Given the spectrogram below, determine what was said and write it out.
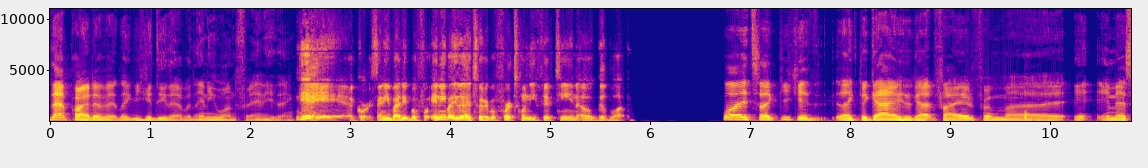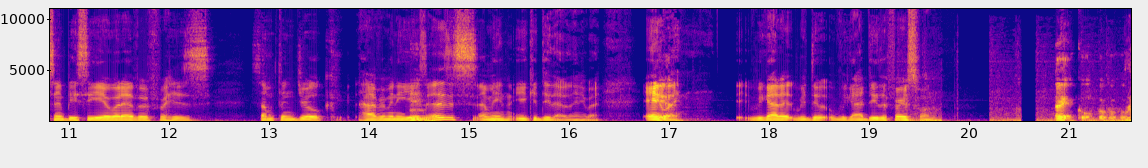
that part of it like you could do that with anyone for anything yeah, yeah, yeah, of course. Anybody before anybody who had Twitter before 2015, oh, good luck. Well, it's like you could like the guy who got fired from uh, MSNBC or whatever for his something joke, however many years. Mhm. It's- I mean, you could do that with anybody. Anyway, we got to We do. We got to do the first one. Okay, cool, cool, cool, cool.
